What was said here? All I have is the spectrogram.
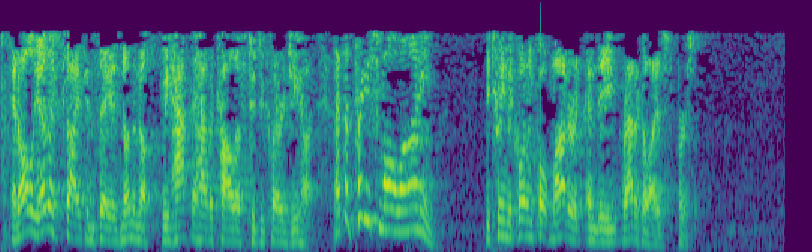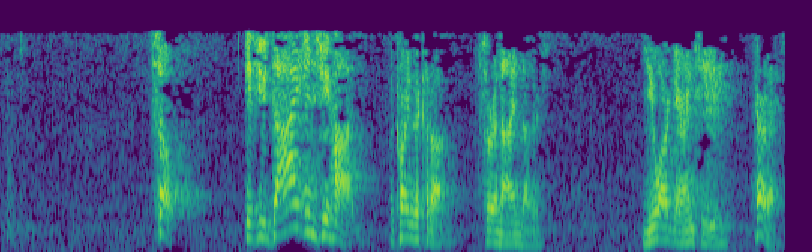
And all the other side can say is, no, no, no, we have to have a caliph to declare jihad. That's a pretty small line between the quote unquote moderate and the radicalized person. So, if you die in jihad, according to the Quran, Surah 9 and others, you are guaranteed paradise.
